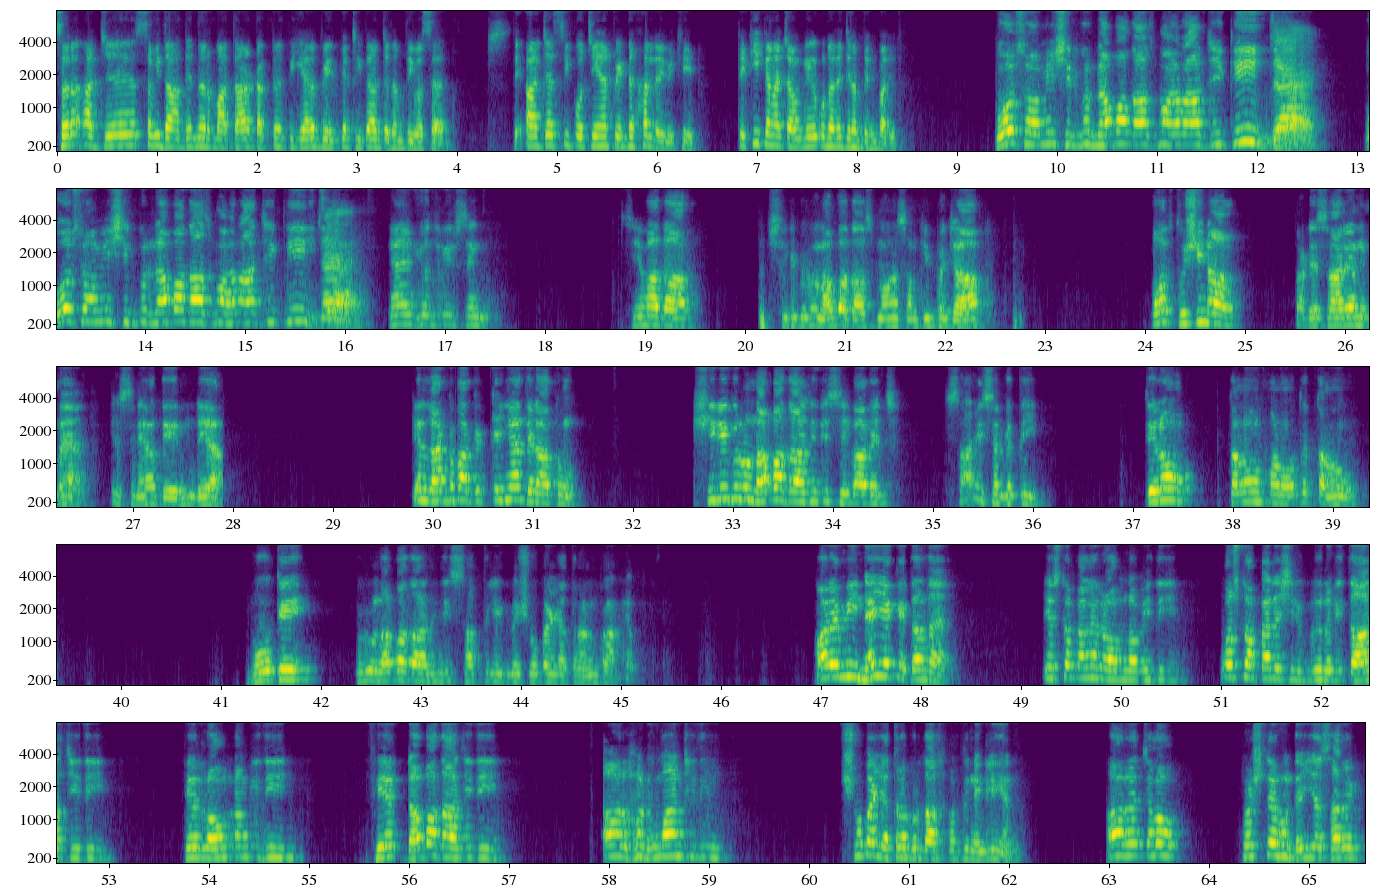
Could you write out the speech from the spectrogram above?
Sir ਅੱਜ ਸੰਵਿਧਾਨ ਦੇ ਨਿਰਮਾਤਾ doctor B R Ambedkar ji ਦਾ ਜਨਮ ਦਿਵਸ ਹੈ। ਤੇ ਅੱਜ ਅਸੀਂ ਪਹੁੰਚੇ ਹਾਂ ਪਿੰਡ ਹੱਲੇ ਵਿਖੇ। ਤੇ ਕੀ ਕਹਿਣਾ ਚਾਹੋਗੇ ਉਹਨਾਂ ਦੇ ਜਨਮ ਦਿਨ ਬਾਰੇ? ਬੋਲ ਸਵਾਮੀ ਸ਼੍ਰੀ ਗੁਰੂ ਨਾਭਾਦਾਸ ਮਹਾਰਾਜ ਜੀ ਕੀ? ਜੈ। ਬੋਲ ਸਵਾਮੀ ਸ਼੍ਰੀ ਗੁਰੂ ਨਾਭਾਦਾਸ ਮਹਾਰਾਜ ਜੀ ਕੀ? ਜੈ। ਮੈਂ ਜੋਦਵੀਰ ਸਿੰਘ ਸੇਵਾਦਾਰ ਸ਼੍ਰੀ ਗੁਰੂ ਨਾਭਾਦਾਸ ਮਹਾਸੰਤੀ ਪੰਜਾਬ। ਬਹੁਤ ਖੁਸ਼ੀ ਨਾਲ ਤੁਹਾਡੇ ਸਾਰਿਆਂ ਨੂੰ ਮੈਂ ਇਸ ਸੁਨੇਹਾ ਦੇ ਰਿਹਾ। ਕਿ ਲਗਭਗ ਕਈਆਂ ਦਿਨਾਂ ਤੋਂ ਸ੍ਰੀ ਗੁਰੂ ਨਾਭਾ ਦਾਸ ਜੀ ਦੀ ਸੇਵਾ ਵਿੱਚ ਸਾਰੀ ਸੰਗਤੀ ਦਿਲੋਂ ਤਨੋਂ ਮਨੋਂ ਤੇ ਧਨੋਂ ਹੋ ਕੇ ਗੁਰੂ ਨਾਭਾ ਦਾਸ ਜੀ ਦੀ 7 ਤਰੀਕ ਨੂੰ ਸ਼ੋਭਾ ਯਾਤਰਾ ਨੂੰ ਕਾਮਯਾਬ ਔਰ ਇਹ ਮਹੀਨਾ ਹੀ ਇੱਕ ਇਦਾਂ ਦਾ ਹੈ। ਇਸ ਤੋਂ ਪਹਿਲੇ ਰਾਮਨਵਮੀ ਦੀ, ਉਸ ਤੋਂ ਪਹਿਲੇ ਸ੍ਰੀ ਗੁਰੂ ਰਵਿਦਾਸ ਜੀ ਦੀ, ਫਿਰ ਰਾਮਨਵਮੀ ਦੀ, ਫਿਰ ਨਾਭਾ ਦਾਸ ਜੀ ਦੀ ਔਰ ਹਨੂਮਾਨ ਜੀ ਦੀ ਸ਼ੋਭਾ ਯਾਤਰਾ ਗੁਰਦਾਸਪੁਰ ਤੋਂ ਨਿਕਲੀ ਹਨ ਔਰ ਚਲੋ ਖੁਸ਼ ਤੇ ਹੁੰਦੇ ਹੀ ਆ ਸਾਰੇ।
